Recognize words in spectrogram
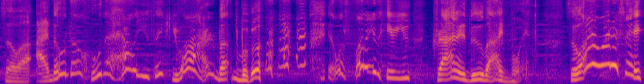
so uh, I don't know who the hell you think you are, but it was funny to hear you try to do my voice. So I want to say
